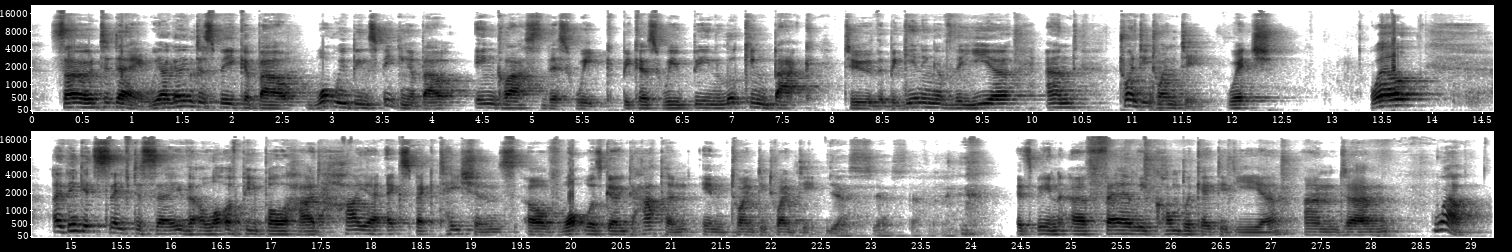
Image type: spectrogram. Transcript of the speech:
so, today we are going to speak about what we've been speaking about in class this week because we've been looking back to the beginning of the year and 2020, which, well, I think it's safe to say that a lot of people had higher expectations of what was going to happen in 2020. yes, yes, definitely. It's been a fairly complicated year, and um, well,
